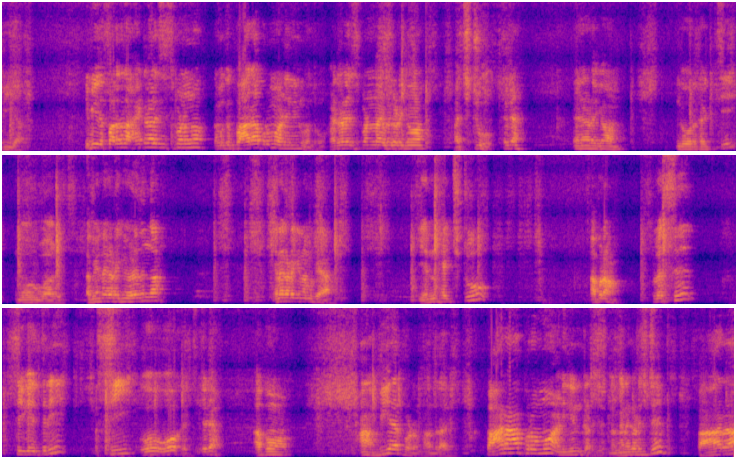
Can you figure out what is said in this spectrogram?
பிஆர் இப்போ இதை ஃபர்தராக ஹைட்ராலிசிஸ் பண்ணுங்க. நமக்கு பாராபுரமும் அணிலின்னு வந்துடும் ஹைட்ராலிசிஸ் பண்ணால் எப்படி கிடைக்கும்? ஹச் டூ சரியா? என்ன கிடைக்கும்? இங்கே ஒரு ஹச் இங்கே ஒரு OH அப்போ என்ன கிடைக்கும்? எழுதுங்க. என்ன கிடைக்கும் நமக்கு? என்ஹெச் டூ அப்புறம் plus C H three C O O H சரியா? அப்போ ஆ பிஆர் போடணும் மறந்துடாது பாரா புரோமோ அணிலின்னு கிடச்சிச்சு நம்ம என்ன கிடச்சிட்டு பாரா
